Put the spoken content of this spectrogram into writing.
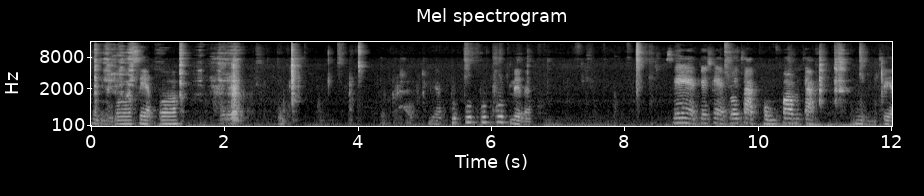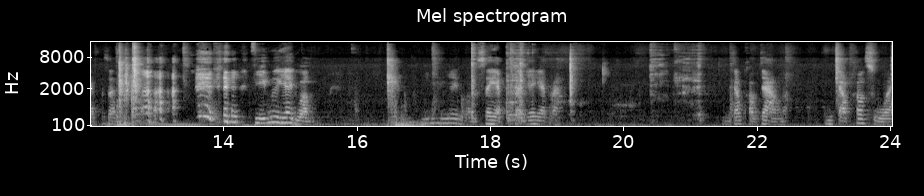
พอดีบ่แซ่บบอยากปุ๊บปุ๊บปุ๊บปุ๊บเลยแบบ แซ่บจะแซ่บรสชาติผมป้อมจ้ะอืมแซ่บประสานฝีมือยายดวงฝีมือยายดวงแซ่บประสานยายแอดว่ากินกับข้าวเจ้าเนาะกินกับข้าวสวย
